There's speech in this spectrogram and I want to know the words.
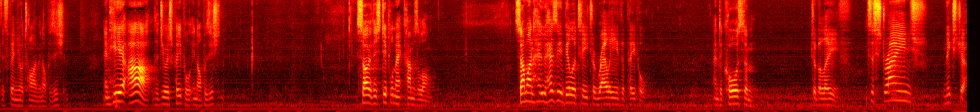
to spend your time in opposition. And here are the Jewish people in opposition. So this diplomat comes along. Someone who has the ability to rally the people and to cause them to believe. It's a strange mixture,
